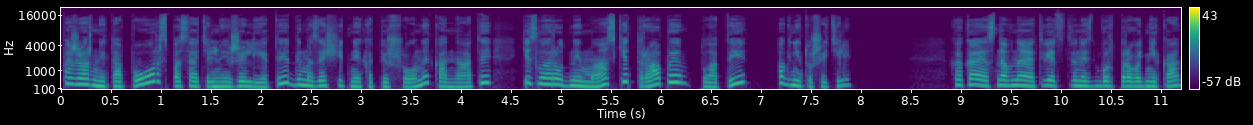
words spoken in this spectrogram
Пожарный топор, спасательные жилеты, дымозащитные капюшоны, канаты, кислородные маски, трапы, плоты, огнетушители. Какая основная ответственность бортпроводника?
